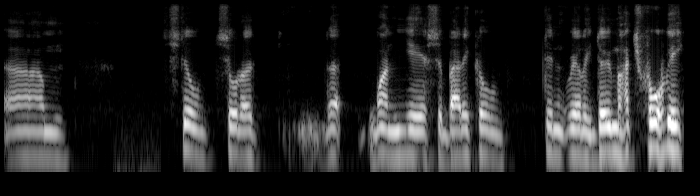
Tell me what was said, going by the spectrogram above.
Um, still, sort of that one year sabbatical didn't really do much for me.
